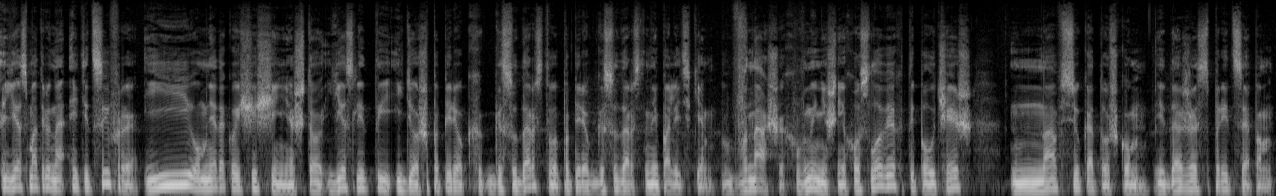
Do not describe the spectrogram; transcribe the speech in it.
Я смотрю на эти цифры, и у меня такое ощущение, что если ты идешь поперек государства, поперек государственной политики. В наших, в нынешних условиях ты получаешь на всю катушку. И даже с прицепом.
